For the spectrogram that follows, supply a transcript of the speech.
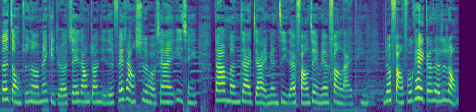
所以总之呢，Maggie 觉得这一张专辑是非常适合现在疫情大家闷在家里面，自己在房间里面放来听，你就仿佛可以跟着这种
